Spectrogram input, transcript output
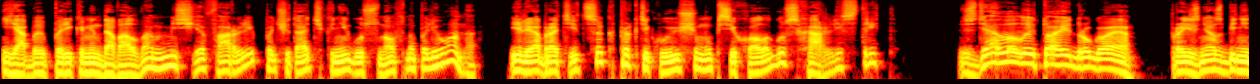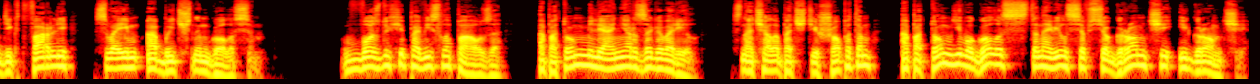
Я бы порекомендовал вам, месье Фарли, почитать книгу снов Наполеона или обратиться к практикующему психологу с Харли-стрит. «Сделал и то, и другое», — произнес Бенедикт Фарли своим обычным голосом. В воздухе повисла пауза, а потом миллионер заговорил, сначала почти шепотом, а потом его голос становился все громче и громче.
